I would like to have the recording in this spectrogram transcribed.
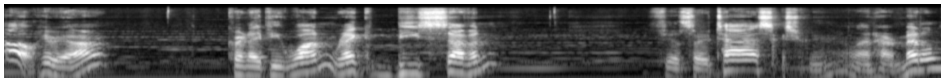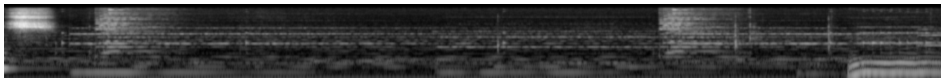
Oh, here we are. Current AP 1, rank B7. Field study task, Lionheart medals. Hmm.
